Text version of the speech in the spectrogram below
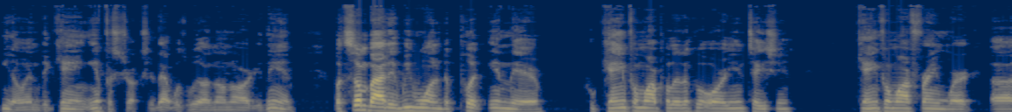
you know, and decaying infrastructure. That was well known already then. But somebody we wanted to put in there who came from our political orientation, came from our framework. Uh,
